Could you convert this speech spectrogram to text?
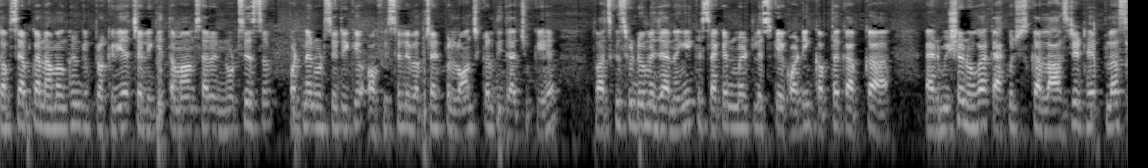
कब से आपका नामांकन की प्रक्रिया चलेगी, तमाम सारे नोटिस पटना यूनिवर्सिटी के ऑफिशियली वेबसाइट पर लॉन्च कर दी जा चुकी है। तो आज के इस वीडियो में जानेंगे कि सेकंड मेरिट लिस्ट के अकॉर्डिंग कब तक आपका एडमिशन होगा, क्या कुछ इसका लास्ट डेट है प्लस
